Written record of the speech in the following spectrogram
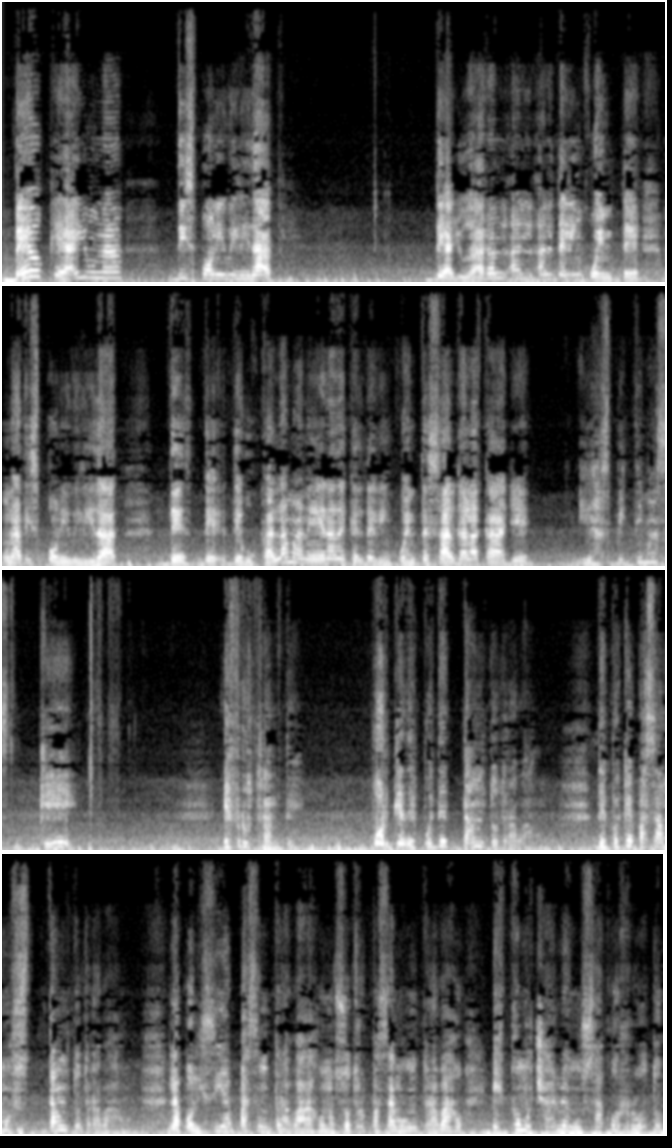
Veo que hay una disponibilidad de ayudar al, delincuente, una disponibilidad de buscar la manera de que el delincuente salga a la calle. ¿Y las víctimas qué? Es frustrante, porque después de tanto trabajo, después que pasamos tanto trabajo, la policía pasa un trabajo, nosotros pasamos un trabajo, es como echarlo en un saco roto.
